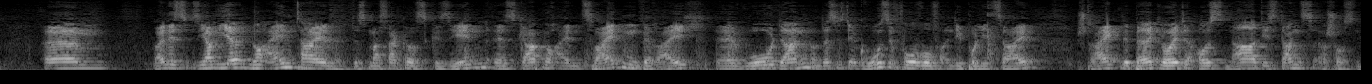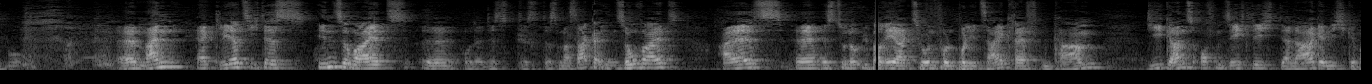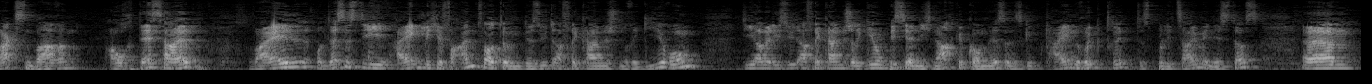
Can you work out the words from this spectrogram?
ähm, weil es, Sie haben hier nur einen Teil des Massakers gesehen, es gab noch einen zweiten Bereich, äh, wo dann, und das ist der große Vorwurf an die Polizei, streikende Bergleute aus naher Distanz erschossen wurden. Äh, man erklärt sich das insoweit, äh, oder das, das, das Massaker insoweit, als äh, es zu einer Überreaktion von Polizeikräften kam, die ganz offensichtlich der Lage nicht gewachsen waren. Auch deshalb, weil, und das ist die eigentliche Verantwortung der südafrikanischen Regierung, die aber die südafrikanische Regierung bisher nicht nachgekommen ist, also es gibt keinen Rücktritt des Polizeiministers, ähm,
